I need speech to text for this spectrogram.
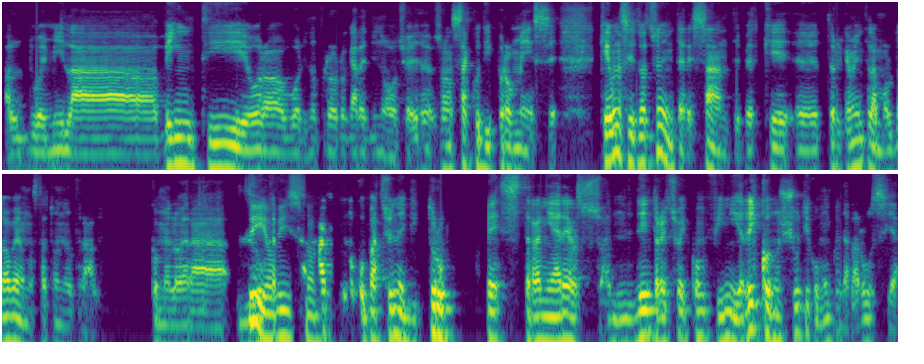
al 2020 e ora vogliono prorogare di nuovo, cioè sono un sacco di promesse, che è una situazione interessante perché eh, teoricamente la Moldova è uno stato neutrale, come lo era Sì, ho visto. l'occupazione di truppe straniere dentro i suoi confini, riconosciuti comunque dalla Russia.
